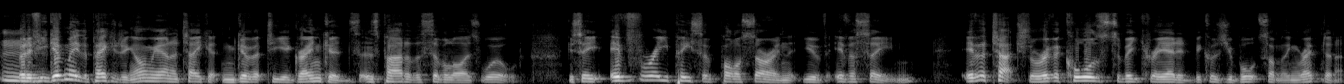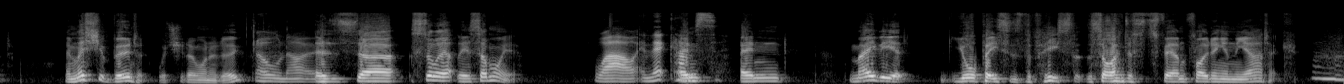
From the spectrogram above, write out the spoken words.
Mm. But if you give me the packaging, I'm going to take it and give it to your grandkids as part of the civilized world. You see, every piece of polystyrene that you've ever seen, ever touched, or ever caused to be created because you bought something wrapped in it, unless you've burnt it, which you don't want to do. Oh no, is uh, still out there somewhere. Wow, and that comes and, and maybe it, your piece is the piece that the scientists found floating in the Arctic. Mm-hmm.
